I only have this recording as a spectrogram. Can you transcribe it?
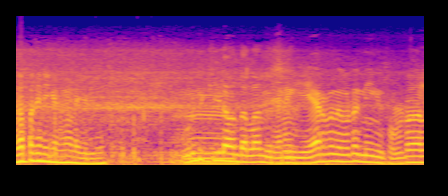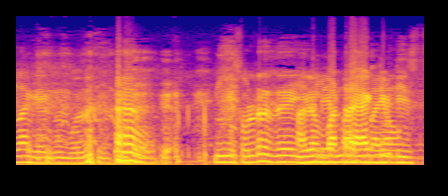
அதை பற்றி நீங்கள் என்ன நினைக்கிறீங்க? எனக்கு ஏறுறதை விட நீங்க சொல்றதெல்லாம் கேட்கும்போது நீங்க சொல்றது இவன் பண்ற ஆக்டிவிட்டிஸ்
